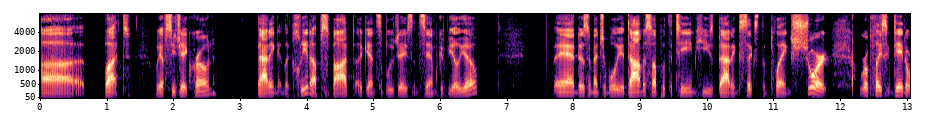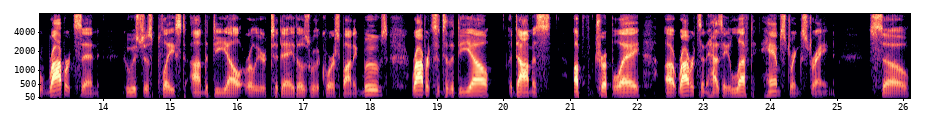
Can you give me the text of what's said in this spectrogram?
Uh, but we have CJ Cron batting in the cleanup spot against the Blue Jays and Sam Gaviglio. And as I mentioned, Willy Adames up with the team. He's batting sixth and playing short, replacing Daniel Robertson, who was just placed on the DL earlier today. Those were the corresponding moves. Robertson to the DL, Adames up from AAA. Uh, Robertson has a left hamstring strain. So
